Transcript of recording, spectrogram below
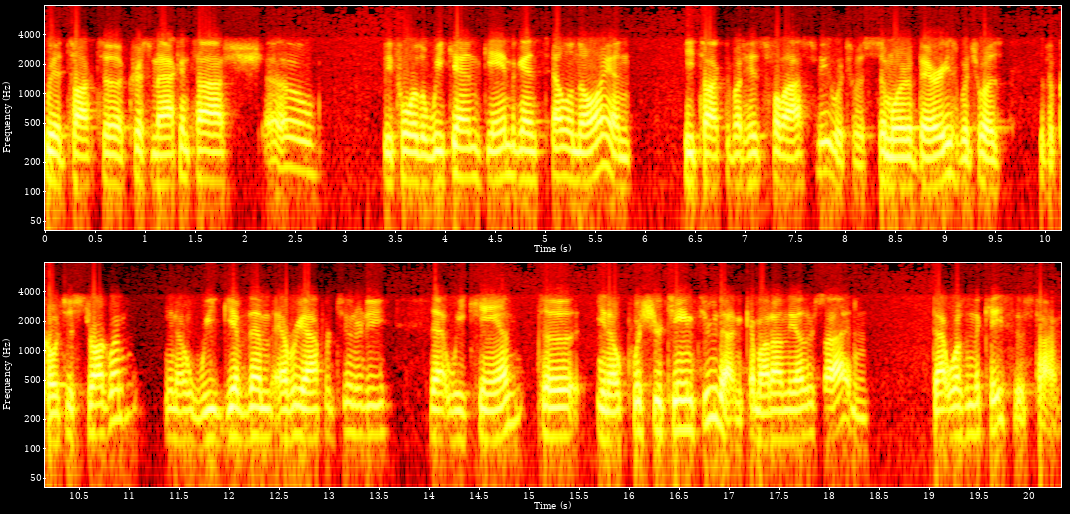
we had talked to Chris McIntosh oh, before the weekend game against Illinois, and he talked about his philosophy, which was similar to Barry's, which was if a coach is struggling, you know, we give them every opportunity that we can to, you know, push your team through that and come out on the other side. And that wasn't the case this time.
